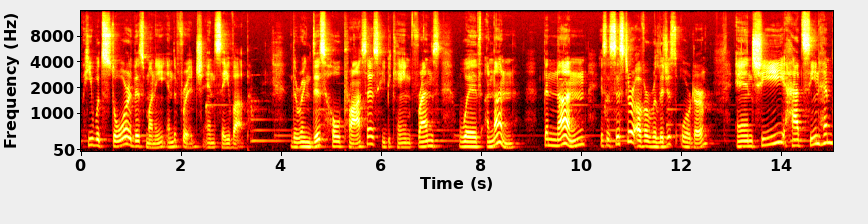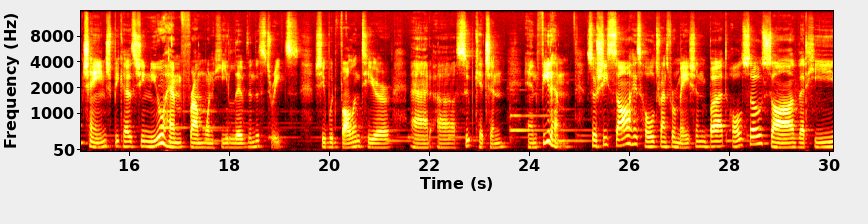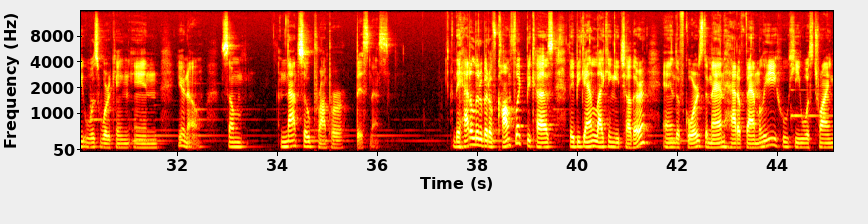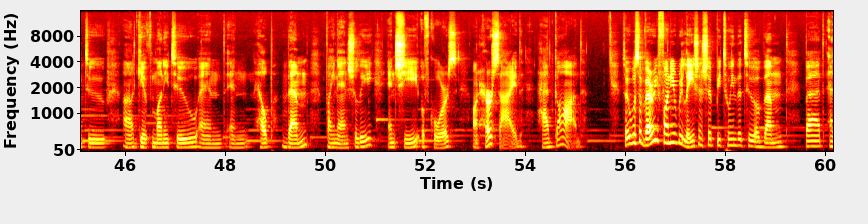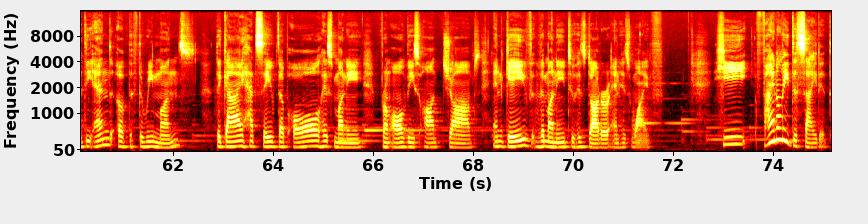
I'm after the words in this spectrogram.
he would store this money in the fridge and save up. During this whole process, he became friends with a nun. The nun is a sister of a religious order, and she had seen him change because she knew him from when he lived in the streets. She would volunteer at a soup kitchen and feed him. So she saw his whole transformation, but also saw that he was working in, you know, some not so proper business. They had a little bit of conflict because they began liking each other. And of course, the man had a family who he was trying to uh, give money to and, and help them financially. And she, of course, on her side, had God. So it was a very funny relationship between the two of them. But at the end of the three months, the guy had saved up all his money from all these odd jobs and gave the money to his daughter and his wife. He finally decided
